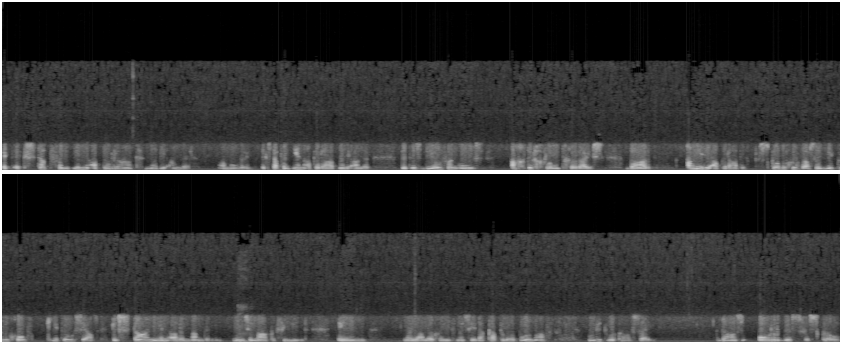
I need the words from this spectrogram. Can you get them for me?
Ek ek stap van een apparaat na die ander. Almoere. Ek stap van een apparaat na die ander. Dit is deel van ons agtergrondgeruis waar al hierdie apparate, skottelgoed was 'n mikrogolf ketel selfs bestaan nie in arme lande nie. Mense maak 'n vuur en nou ja, nou gaan jy vir my sê dat kappel 'n boom af. Hoe dit ook al sê, daar's ordes verskil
